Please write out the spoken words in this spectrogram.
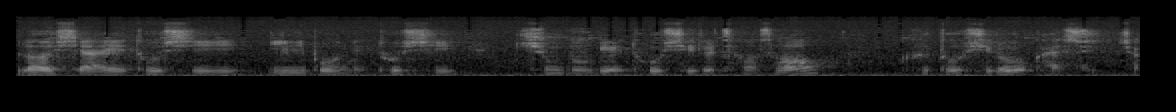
러시아의 도시, 일본의 도시, 중국의 도시를 쳐서 그 도시로 갈 수 있죠.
